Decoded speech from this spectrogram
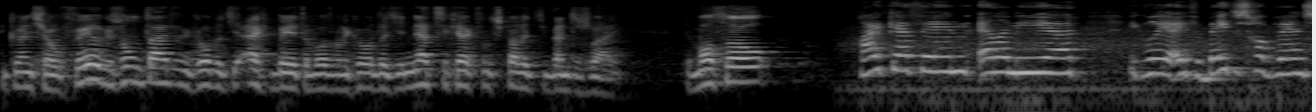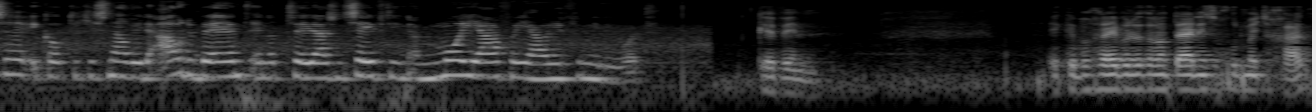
Ik wens jou veel gezondheid en ik hoop dat je echt beter wordt, want ik hoop dat je net zo gek van het spelletje bent als wij. De mossel. Hi Kevin, Ellen hier. Ik wil je even beterschap wensen. Ik hoop dat je snel weer de oude bent en dat 2017 een mooi jaar voor jou en je familie wordt. Kevin, ik heb begrepen dat het een tijd niet zo goed met je gaat.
